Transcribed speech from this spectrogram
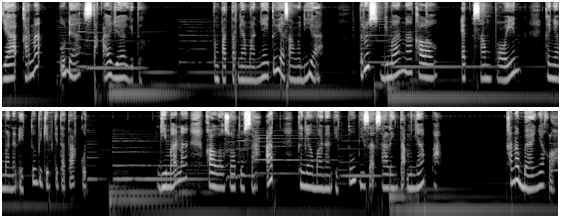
Ya, karena udah stuck aja gitu. Tempat ternyamannya itu ya sama dia. Terus gimana kalau at some point kenyamanan itu bikin kita takut? Gimana kalau suatu saat kenyamanan itu bisa saling tak menyapa? Karena banyak loh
